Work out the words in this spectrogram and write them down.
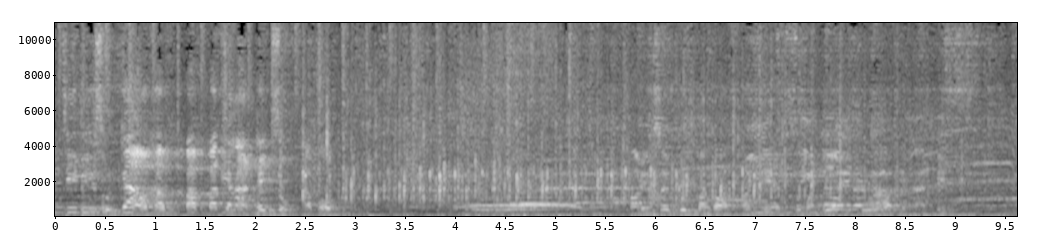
MGB 09ครับ ปั๊บปฏิหารย์เพลงสุขครับผมขอเรียนเชิญคุณมังกรพรเทพสมรดวงผู้บริหารมิตร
